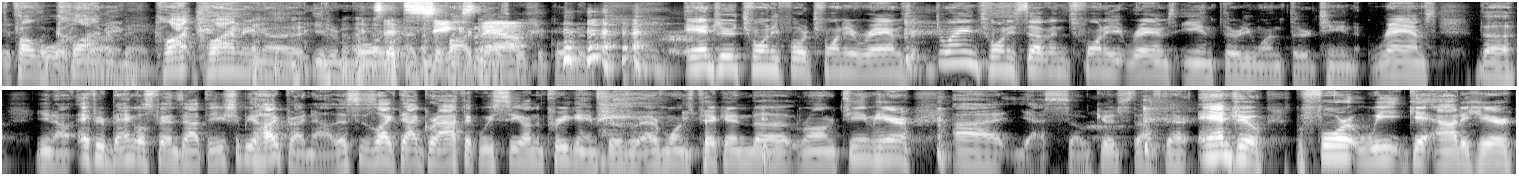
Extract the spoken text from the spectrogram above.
It's probably four, climbing, think. cli- climbing uh, even more It's at six now. recorded. Andrew 24-20 Rams, Dwain 27-20 Rams, Ian 31-13 Rams. The you know if you're Bengals fans out there, you should be hyped right now. This is like that graphic we see on the pregame shows where everyone's picking the wrong team here. Uh, yes, so good stuff there. Andrew, before we get out of here,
